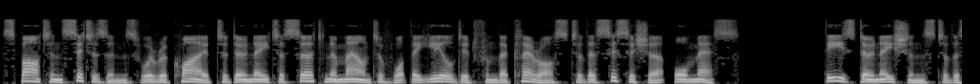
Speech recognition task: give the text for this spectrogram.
Spartan citizens were required to donate a certain amount of what they yielded from their kleros to their syssitia, or mess. These donations to the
